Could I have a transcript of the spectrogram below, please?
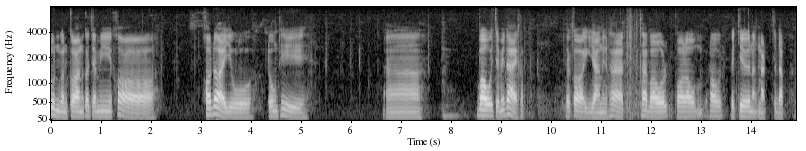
รุ่นก่อนๆก็จะมีข้อข้อด้อยอยู่ ตรงที่เบาจะไม่ได้ครับ แล้วก็อีกอย่างหนึ่งถ้าถ้าเบาพอเราเราไปเจอหนักๆจะดับครับ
